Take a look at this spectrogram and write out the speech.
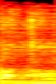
Like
